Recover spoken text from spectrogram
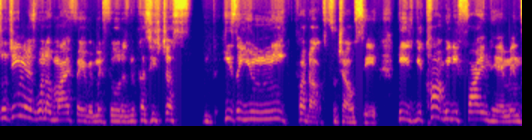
Jorginho is one of my favourite midfielders because he's just he's a unique product for Chelsea. He you can't really find him in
